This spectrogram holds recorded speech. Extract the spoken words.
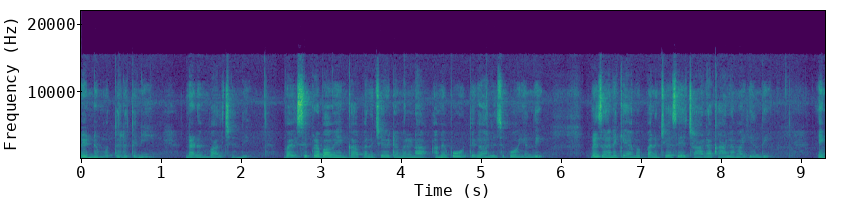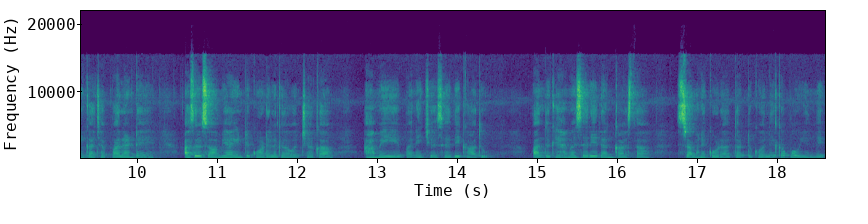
రెండు ముద్దలు తిని నడుం వాల్చింది. వయసు ప్రభావం ఇంకా పనిచేయటం వలన ఆమె పూర్తిగా అలసిపోయింది. నిజానికి ఆమె పనిచేసే చాలా కాలం అయ్యింది. ఇంకా చెప్పాలంటే అసలు సౌమ్య ఇంటి కోడలుగా వచ్చాక ఆమె ఏ పని చేసేది కాదు. అందుకే ఆమె శరీరం కాస్త శ్రమని కూడా తట్టుకోలేకపోయింది.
